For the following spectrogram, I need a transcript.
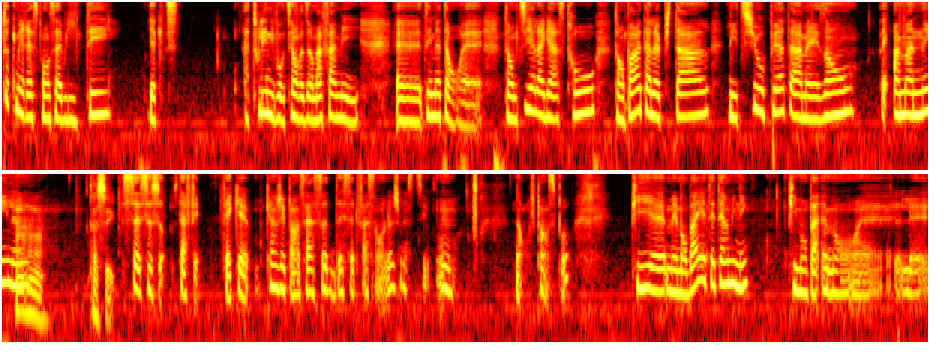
toutes mes responsabilités, il y à tous les niveaux, tu sais, on va dire ma famille, euh, tu sais, mettons, euh, ton petit a la gastro, ton père est à l'hôpital, les tuyaux pètent à la maison. Ben, Un moment donné, là, Mhm. C'est c'est ça, tout à fait. Fait que quand j'ai pensé à ça de cette façon-là, je me suis dit, Hum, non, je pense pas. Puis, euh, mais mon bail était terminé. Puis mon, euh, mon euh, le,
